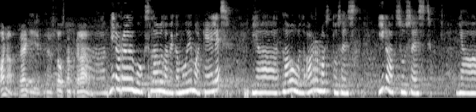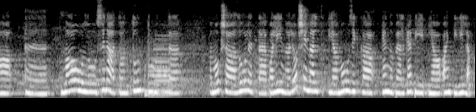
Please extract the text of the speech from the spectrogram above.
Anna, räägi sellest loost natuke lähemalt. minu rõõmuks laulame ka mu emakeeles ja laul armastusest, igatsusest ja äh, laulu sõnad on tuntud äh, Mokša luuletaja Poliin Aljošinalt ja muusika Kännu peal käbi ja Anti Lillak.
